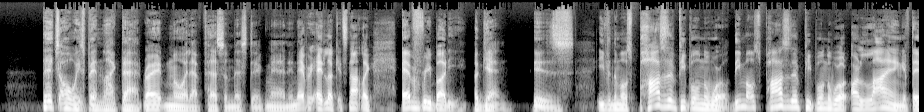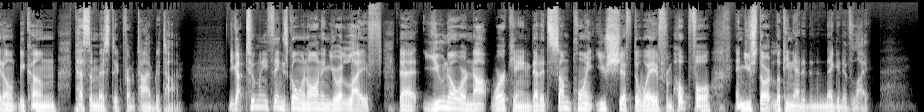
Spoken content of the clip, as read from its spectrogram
It's always been like that, right? Boy, that pessimistic man. And every hey, look, it's not like everybody again is even the most positive people in the world, the most positive people in the world are lying if they don't become pessimistic from time to time. You got too many things going on in your life that you know are not working, that at some point you shift away from hopeful and you start looking at it in a negative light.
